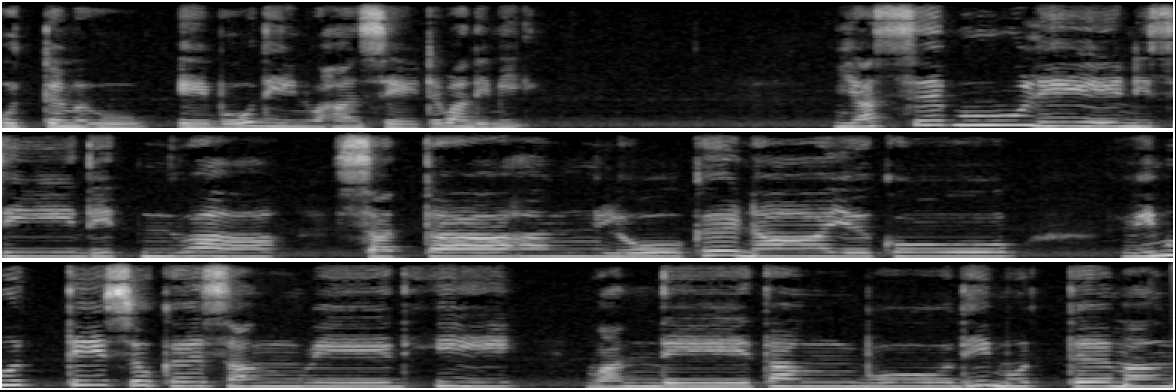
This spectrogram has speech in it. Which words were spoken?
උත්තම වූ ඒ බෝධීන් වහන්සේට වඳිමි. යස්ස මූලේ නිසීදිත්වා සත්තාහං ලෝකනායකෝ විමුක්ති සුඛ සංවේදී වන්දේ තං බෝධි මුත්තමං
